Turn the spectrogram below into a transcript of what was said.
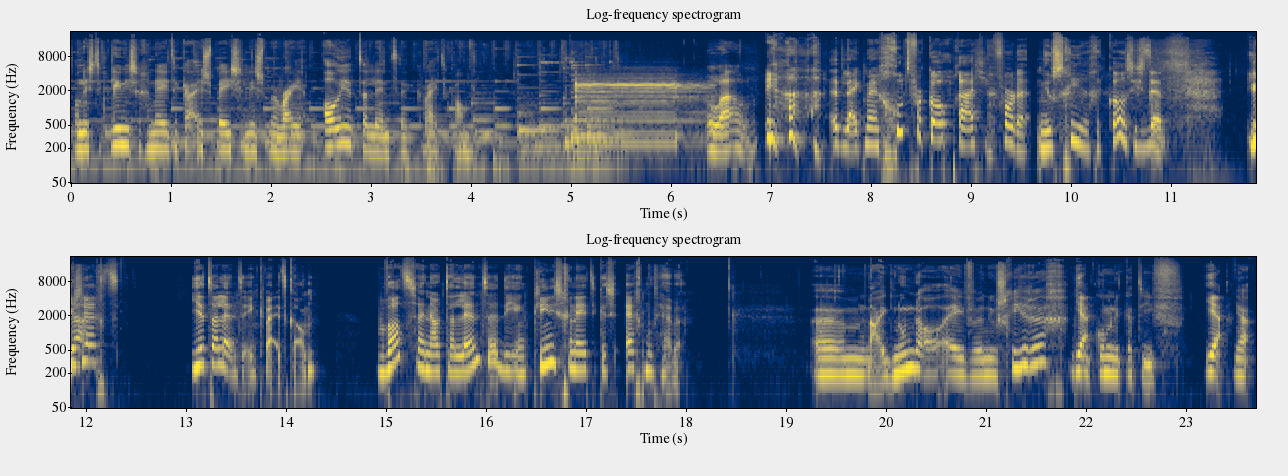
Dan is de klinische genetica een specialisme waar je al je talenten kwijt kan. Wauw. Ja. Het lijkt mij een goed verkooppraatje voor de nieuwsgierige co-assistent. U zegt je talenten in kwijt kan. Wat zijn nou talenten die een klinisch geneticus echt moet hebben? Um, nou, ik noemde al even nieuwsgierig ja. en communicatief. Ja. ja.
